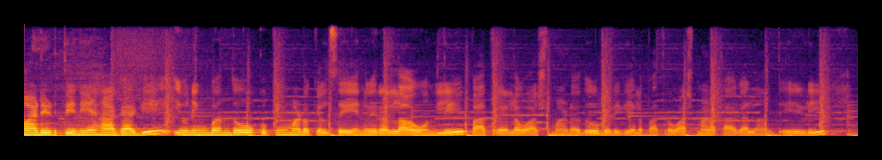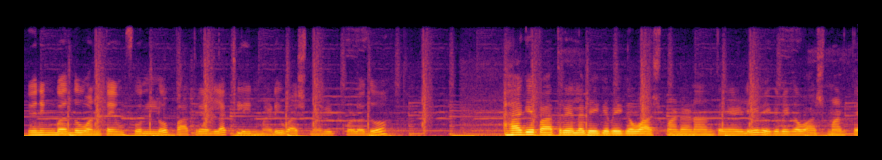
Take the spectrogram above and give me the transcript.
ಮಾಡಿಡ್ತೀನಿ. ಹಾಗಾಗಿ ಈವ್ನಿಂಗ್ ಬಂದು ಕುಕ್ಕಿಂಗ್ ಮಾಡೋ ಕೆಲಸ ಏನೂ ಇರಲ್ಲ ಓನ್ಲಿ ಪಾತ್ರೆ ಎಲ್ಲ ವಾಶ್ ಮಾಡೋದು, ಬೆಳಿಗ್ಗೆ ಎಲ್ಲ ಪಾತ್ರೆ ವಾಶ್ ಮಾಡೋಕ್ಕಾಗಲ್ಲ ಅಂತ ಹೇಳಿ ಈವ್ನಿಂಗ್ ಬಂದು ಒನ್ ಟೈಮ್ ಫುಲ್ಲು ಪಾತ್ರೆ ಎಲ್ಲ ಕ್ಲೀನ್ ಮಾಡಿ ವಾಶ್ ಮಾಡಿ ಇಟ್ಕೊಳ್ಳೋದು. ಹಾಗೆ ಪಾತ್ರೆ ಎಲ್ಲ ಬೇಗ ಬೇಗ ವಾಶ್ ಮಾಡೋಣ ಅಂತ ಹೇಳಿ ಬೇಗ ಬೇಗ ವಾಶ್ ಮಾಡ್ತಾ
